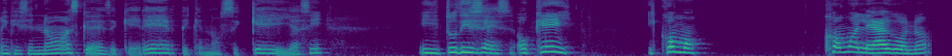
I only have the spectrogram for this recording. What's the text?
y dicen, no, es que desde quererte, que no sé qué y así. Y tú dices, ok, ¿y cómo? ¿Cómo le hago, no?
